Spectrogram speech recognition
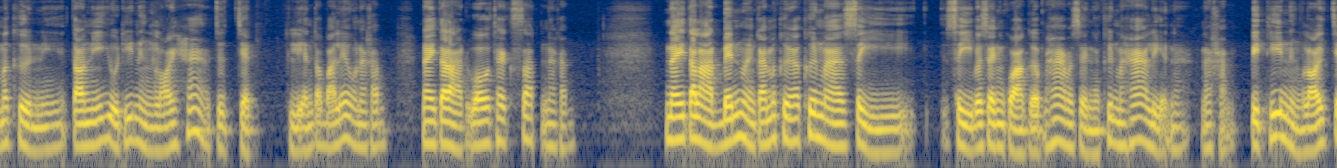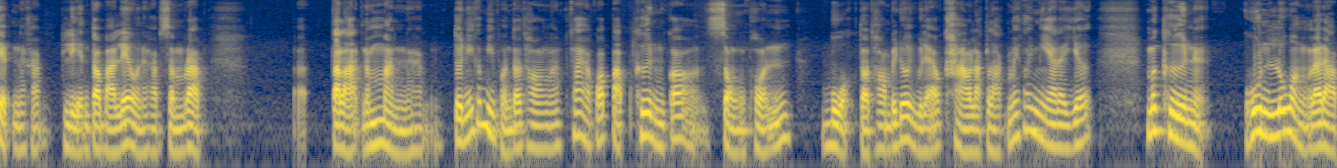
เมื่อคืนนี้ ตอนนี้อยู่ที่105.7เหรียญต่อบาร์เรลนะครับ ในตลาด World Texas นะครับ ในตลาดเบนซ์เหมือนกันเมื่อคืนก็ขึ้นมา4 4%กว่าเกือบ5%เนี่ยขึ้นมา5เหรียญนะนะครับ ปิดที่107นะครับ เหรียญต่อบาร์เรลนะครับสำหรับตลาดน้ำมันนะครับ ตัวนี้ก็มีผลต่อทองนะถ้าหากว่าปรับขึ้นก็ส่งผลบวกต่อทองไปด้วยอยู่แล้ว ข่าวหลักๆ ไม่ค่อยมีอะไรเยอะ เมื่อคืนเนี่ย หุ้นล่วงระดับ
